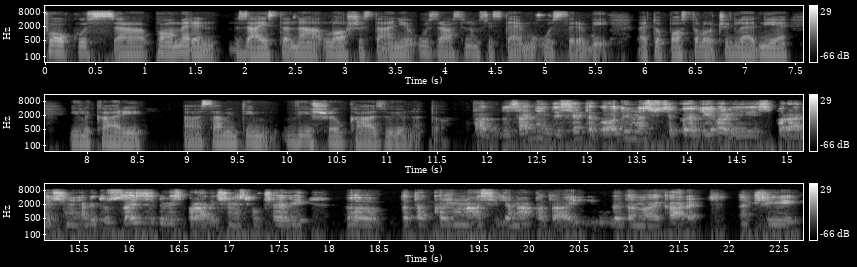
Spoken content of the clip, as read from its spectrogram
fokus a, pomeren zaista na loše stanje u zdravstvenom sistemu u Srbiji. Pa je to postalo očiglednije i lekari a, samim tim više ukazuju na to. Pa zadnjih deseta godina su se pojavljivali sporadični, ali to su zaista bili sporadični slučajevi E, da tako kažem, nasilja, napada i ugleda na lekare. Znači,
